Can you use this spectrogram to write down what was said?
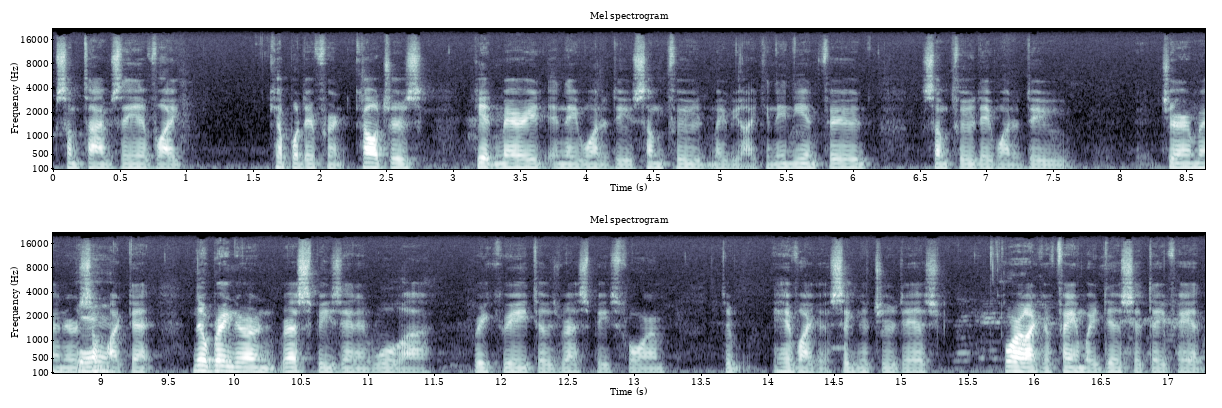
sometimes they have like a couple different cultures get married and they want to do some food, maybe like an Indian food. Some food they want to do German or Yeah. something like that. They'll bring their own recipes in, and we'll uh, recreate those recipes for them to have like a signature dish or like a family dish that they've had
